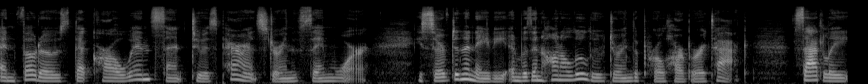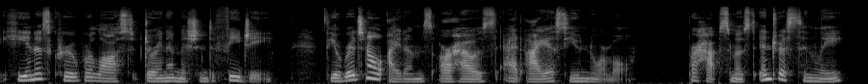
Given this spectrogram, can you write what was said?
and photos that Carl Wynn sent to his parents during the same war. He served in the Navy and was in Honolulu during the Pearl Harbor attack. Sadly, he and his crew were lost during a mission to Fiji. The original items are housed at ISU Normal. Perhaps most interestingly,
